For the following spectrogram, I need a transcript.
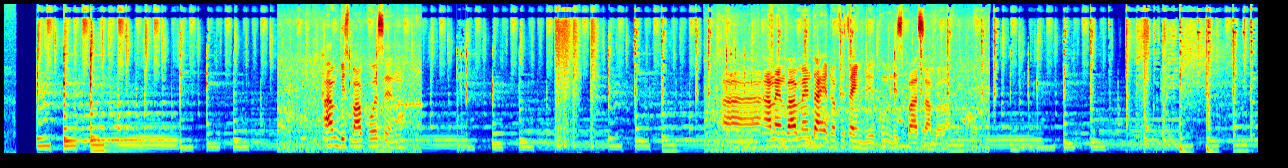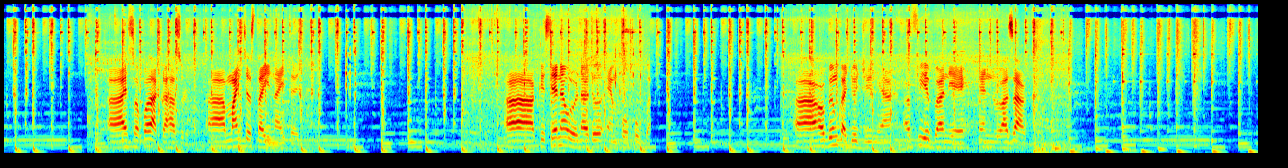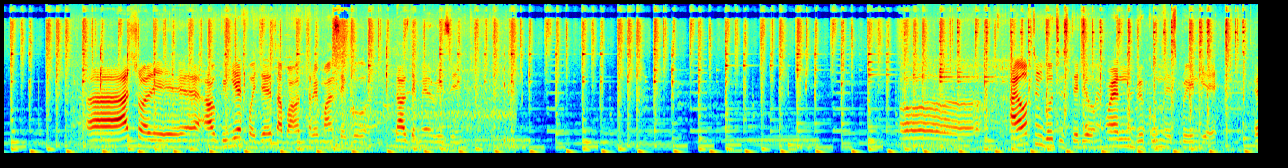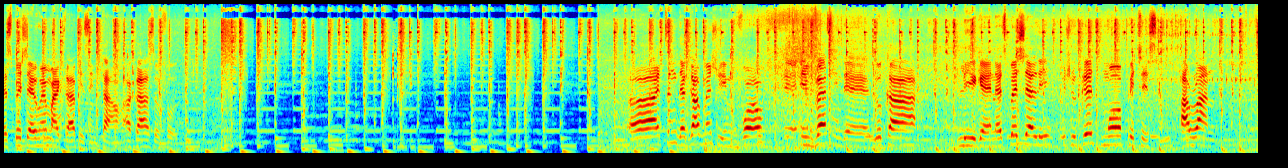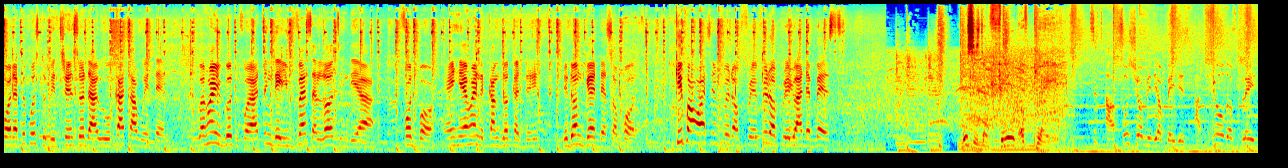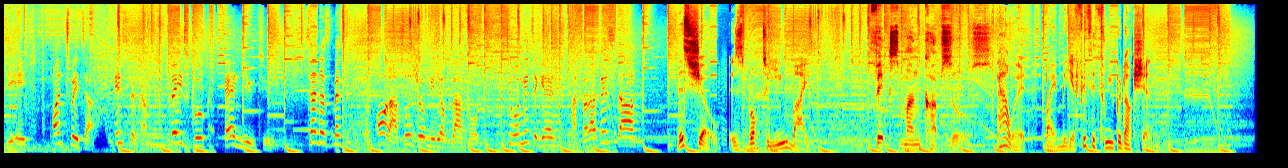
I'm Bismarck Wilson. Uh, I'm environmental head officer in Berekum Municipal Assembly. I support Accra Hustle, Manchester United. Cristiano Ronaldo and Paul Pogba. Obin Kwajo Jr., Afiye Banye, and Razak. Uh, actually, I've been here for just about three months ago. That's the main reason. Often go to stadium when Brekum is playing here, especially when my club is in town, Accra Support. Uh, I think the government should involve, uh, invest in the local league and especially we should create more pitches around for the people to be trained so that we will catch up with them. Because when you go to foreign, I think they invest a lot in their football and here when they come to look at it, they don't get the support. Keep on watching Field of Play. Field of Play, you are the best. This is the field of play. Visit our social media pages at Field of Play GH on Twitter, Instagram, Facebook, and YouTube. Send us messages on all our social media platforms. Till we meet again, hasta la vista. This show is brought to you by Fix Man Capsules. Powered by Media 53 Production.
